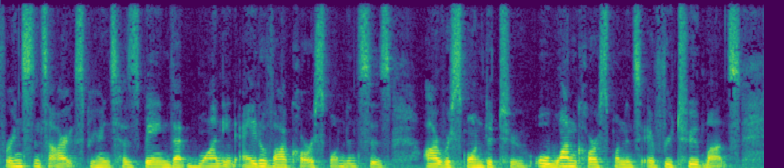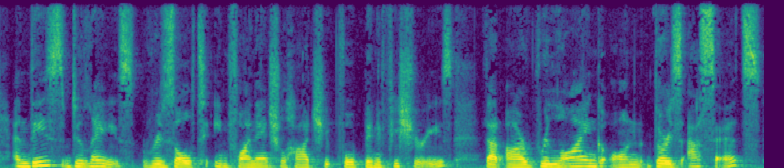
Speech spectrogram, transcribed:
For instance, our experience has been that one in eight of our correspondences are responded to, or one correspondence every two months. And these delays result in financial hardship for beneficiaries that are relying on those assets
